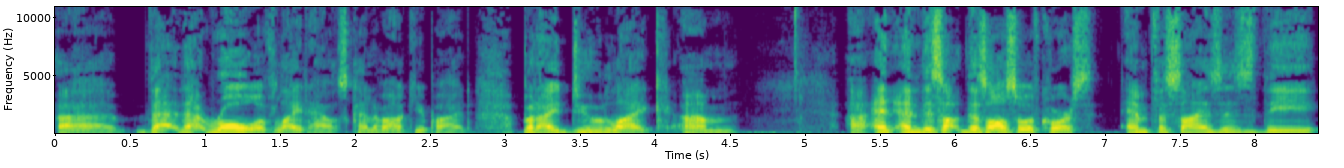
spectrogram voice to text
uh, that that role of lighthouse kind of occupied. But I do like um, uh, and and this this also of course emphasizes the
